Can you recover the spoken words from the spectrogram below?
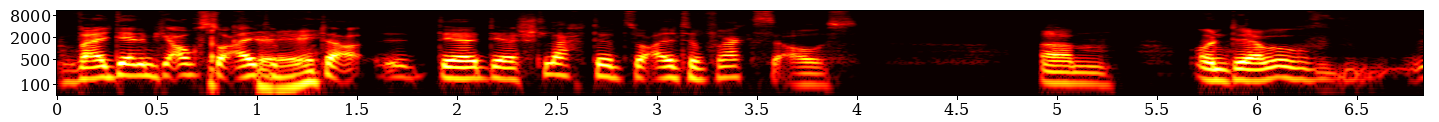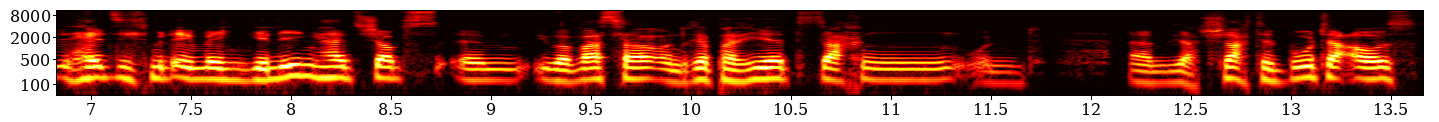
Weil der nämlich auch so okay. alte Boote, äh, der, der schlachtet so alte Wracks aus. Ähm, und der hält sich mit irgendwelchen Gelegenheitsjobs ähm, über Wasser und repariert Sachen und ähm, wie gesagt, schlachtet Boote aus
